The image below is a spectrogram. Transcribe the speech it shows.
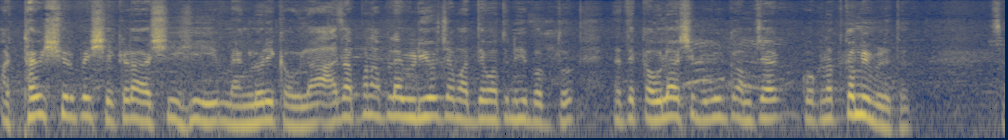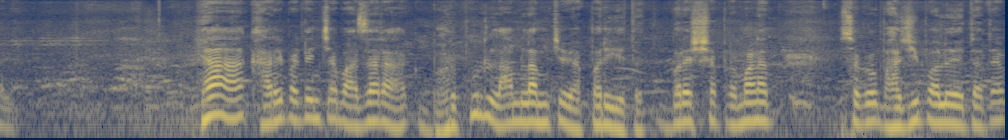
अठ्ठावीसशे रुपये शेकडा अशी ही मँगलोरी कौला. आज आपण आपल्या व्हिडिओच्या माध्यमातून ही बघतो. नाही ते कौला अशी बघू आमच्या कोकणात कमी मिळतात चला. ह्या खारेपाट्यांच्या बाजारात भरपूर लांब लांबचे व्यापारी येतात. बऱ्याचशा प्रमाणात सगळं भाजीपालो येतात. त्या-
